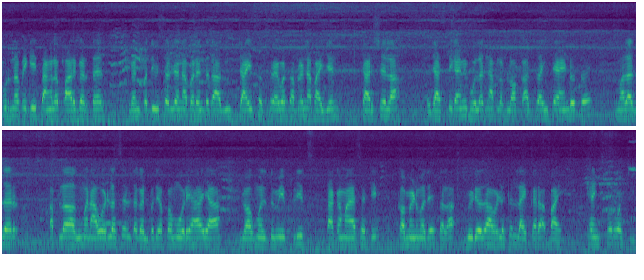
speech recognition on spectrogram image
पूर्णपैकी चांगलं पार करताय. गणपती विसर्जनापर्यंत तर अजून चाळीस सबस्क्रायबर्स आपल्याला पाहिजे. चारशेला. जास्ती काय मी बोलत नाही. आपला ब्लॉग आजचा इथे अँड होतो आहे तुम्हाला जर आपलं आगमन आवडलं असेल तर गणपती बाप्पा मोरे हा ह्या ब्लॉगमध्ये तुम्ही प्लीज टाका माझ्यासाठी. कमेंटमध्ये चला. व्हिडिओ जर आवडला असेल लाईक करा. बाय थँक्स फॉर वॉचिंग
